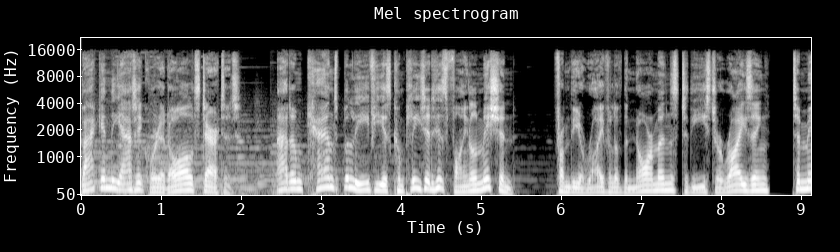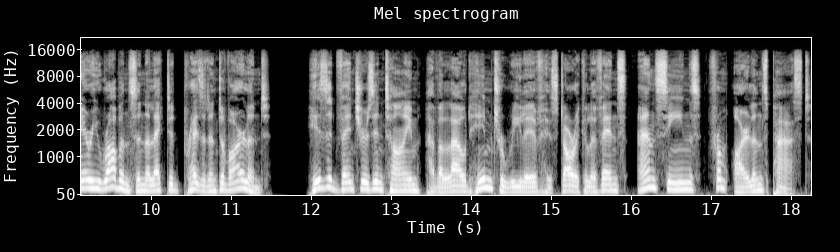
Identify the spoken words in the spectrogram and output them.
Back in the attic where it all started, Adam can't believe he has completed his final mission. From the arrival of the Normans to the Easter Rising to Mary Robinson elected President of Ireland. His adventures in time have allowed him to relive historical events and scenes from Ireland's past.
